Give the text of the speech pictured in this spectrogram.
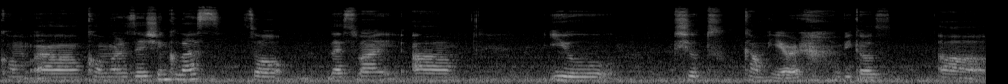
com, uh, conversation class, so that's why um, you should come here because uh,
